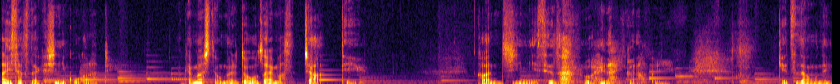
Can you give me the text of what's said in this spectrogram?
挨拶だけしに行こうかなという。明けましておめでとうございます。じゃあっていう。感じにせざるを得ないかなという。決断をね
